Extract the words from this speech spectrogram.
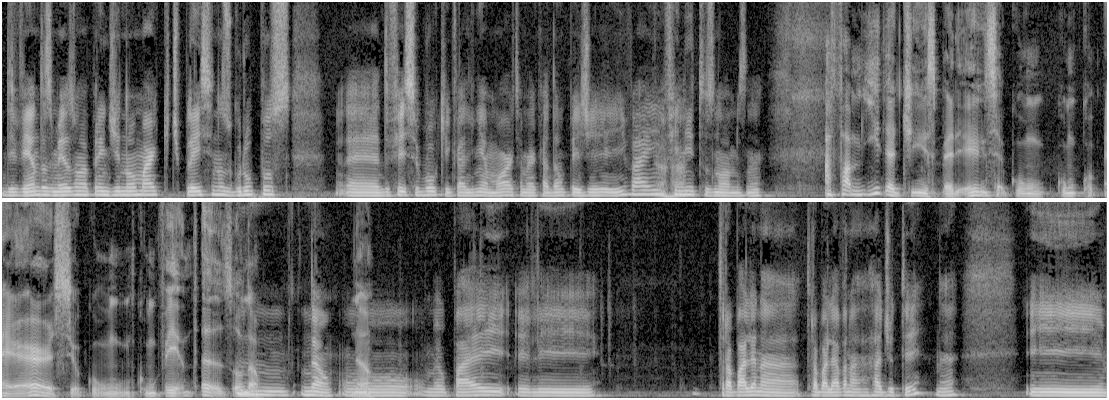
de vendas mesmo eu aprendi no Marketplace, nos grupos é, de Facebook, Galinha Morta, Mercadão PG, e vai Aham. infinitos nomes, né? A família tinha experiência com, com comércio, com, com vendas ou não? Hum, não. O, Não? o meu pai, ele trabalha na, trabalhava na Rádio T, né? E,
